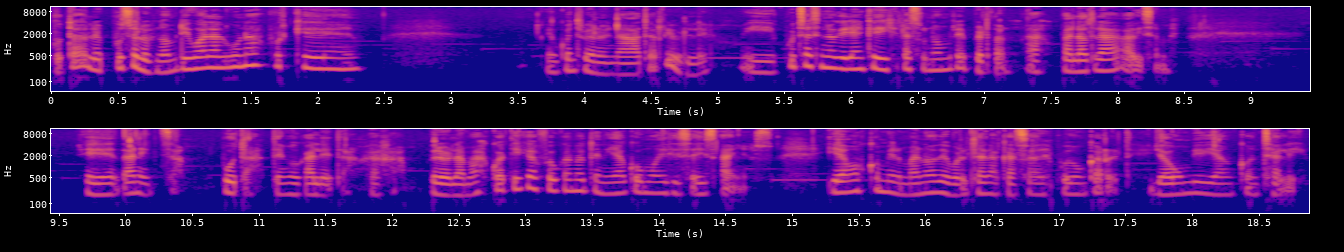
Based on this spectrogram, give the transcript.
puta, les puse los nombres igual a algunas porque encuentro que no hay nada terrible. Y pucha, si no querían que dijera su nombre, perdón. Ah, para la otra avísenme. Eh, Danitza. Puta, tengo caleta, jaja. Pero la más cuática fue cuando tenía como 16 años. Íbamos con mi hermano de vuelta a la casa después de un carrete. Yo aún vivían con Charlie.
